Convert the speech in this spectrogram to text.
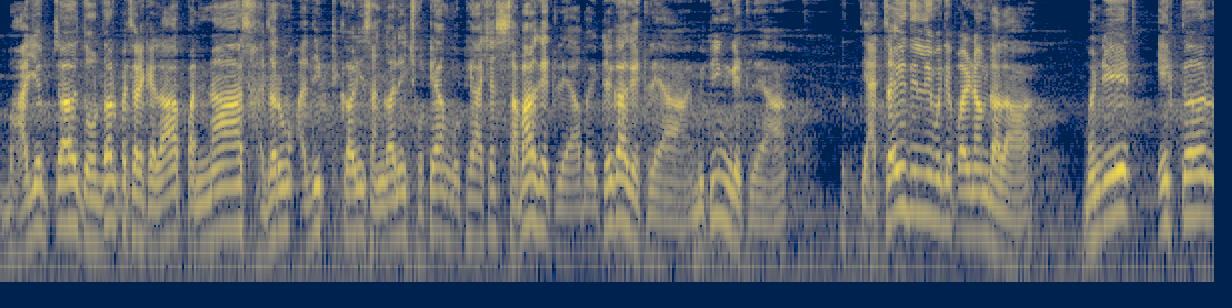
भाजपचा जोरदार प्रचार केला. पन्नास हजारहून अधिक ठिकाणी संघाने छोट्या मोठ्या अशा सभा घेतल्या बैठका घेतल्या मिटिंग घेतल्या. तर त्याचाही दिल्लीमध्ये परिणाम झाला. म्हणजे एकतर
